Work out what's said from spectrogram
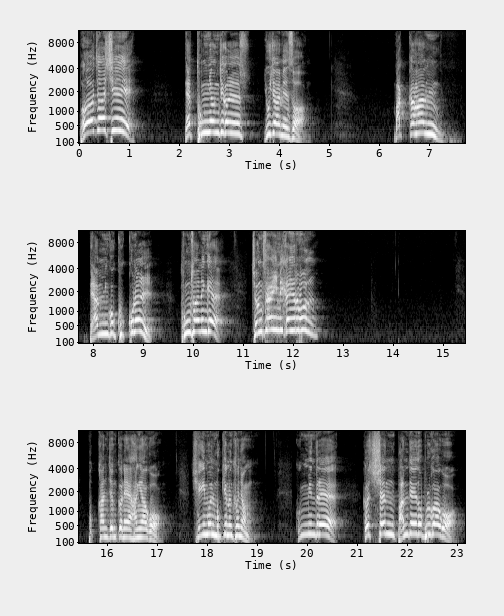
버젓이 대통령직을 유지하면서 막강한 대한민국 국군을 통수하는 게 정상입니까 여러분? 북한 정권에 항의하고 책임을 묻기는커녕 국민들의 거센 반대에도 불구하고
